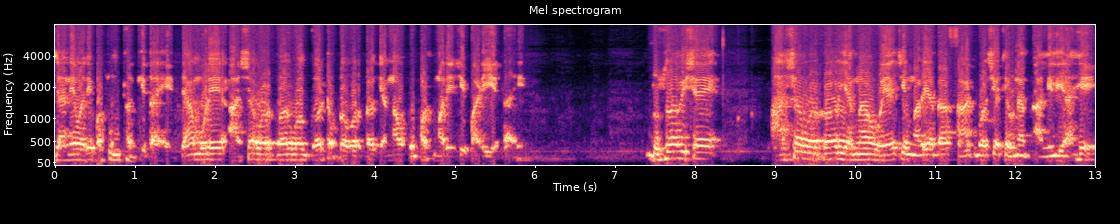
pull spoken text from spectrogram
जानेवारी पासून थकीत आहे. त्यामुळे आशा वर्कर व गट प्रवर्तक यांना उपासमारीची पाळी येत आहे. दुसरा विषय आशा वर्कर यांना वयाची मर्यादा साठ वर्ष ठेवण्यात आलेली आहे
